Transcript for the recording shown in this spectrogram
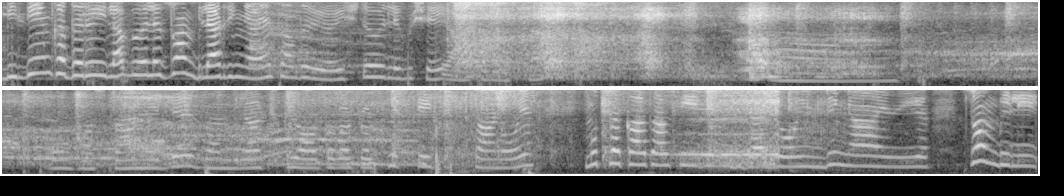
Bildiğim kadarıyla böyle zombiler dünyaya saldırıyor. İşte öyle bir şey arkadaşlar. O hastanede zombiler çıkıyor arkadaşlar. Çok değişik bir tane oyun. Mutlaka tavsiye ederim. Güzel bir oyun. Dünyayı zombili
